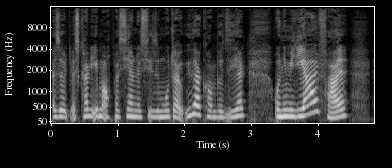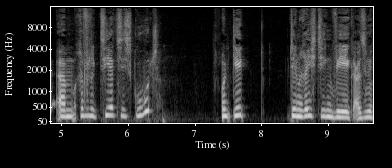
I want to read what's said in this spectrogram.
also es kann eben auch passieren, dass diese Mutter überkompensiert und im Idealfall ähm, reflektiert sie es gut und geht den richtigen Weg, also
